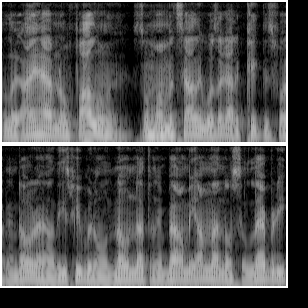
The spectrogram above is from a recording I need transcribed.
look. I ain't have no following, so my Mhm. mentality was I got to kick this fucking door down. These people don't know nothing about me. I'm not no celebrity.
